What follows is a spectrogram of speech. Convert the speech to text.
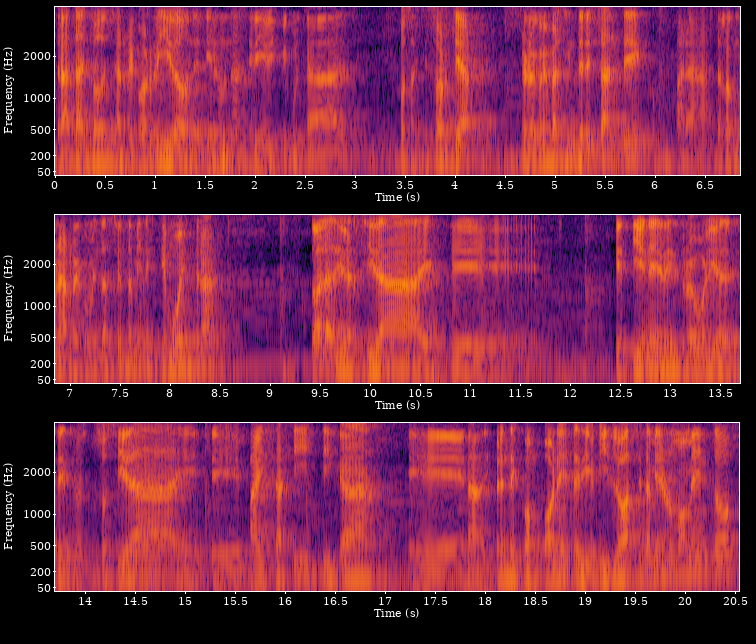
trata de todo ese recorrido donde tienen una serie de dificultades, cosas que sortear, pero lo que me parece interesante, para hacerlo como una recomendación también, es que muestra toda la diversidad este, que tiene dentro de Bolivia, dentro de su sociedad, este, paisajística, eh, nada, diferentes componentes, y lo hace también en un momento,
